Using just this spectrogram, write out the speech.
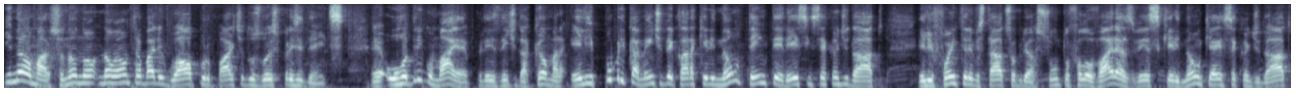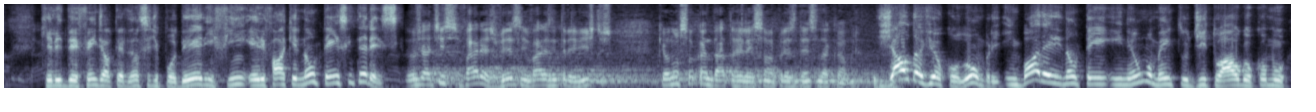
E não, Márcio, não, não, não é um trabalho igual por parte dos dois presidentes. É, o Rodrigo Maia, presidente da Câmara, ele publicamente declara que ele não tem interesse em ser candidato. Ele foi entrevistado sobre o assunto, falou várias vezes que ele não quer ser candidato, que ele defende a alternância de poder, enfim, ele fala que ele não tem esse interesse. Eu já disse várias vezes em várias entrevistas que eu não sou candidato à reeleição à presidência da Câmara. Já o Davi Alcolumbre, embora ele não tenha em nenhum momento dito algo como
